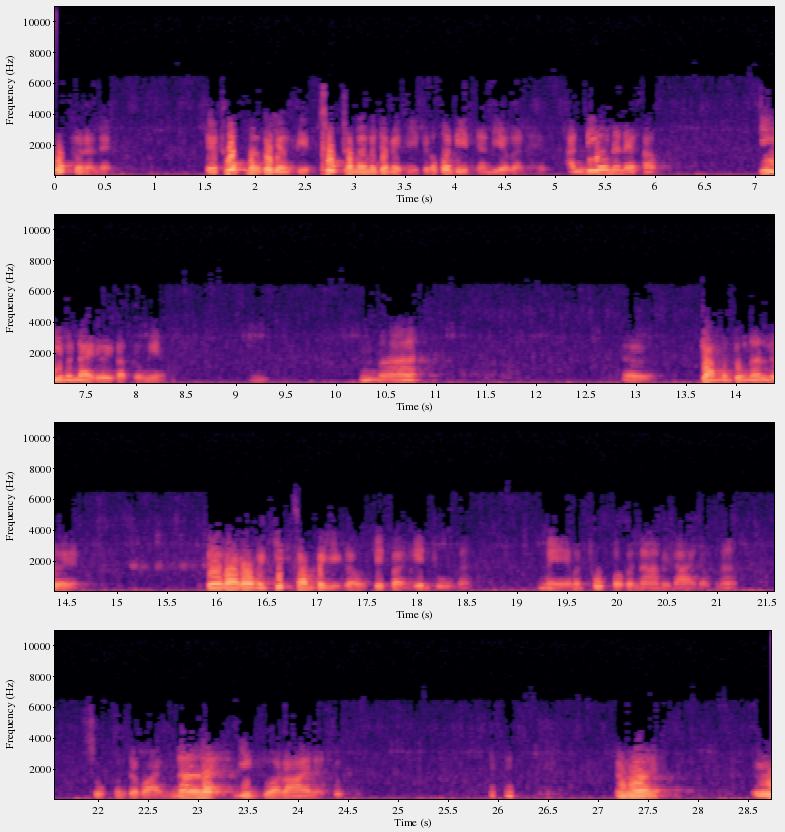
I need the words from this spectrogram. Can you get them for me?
ทุกข์เท่านั้นแหละ แต่ทุกมันก็ยังติด ทุกข์ทำไมมันจะไม่ติดมันก็ติดอันเดียวกัน อันเดียวนั่นแหละครับจี้มันได้เลยครับตรงนี้หมาเออจำมันตรงนั้นเลย แต่ว่าเราไม่คิดซ้ำไปอีกเราคิดไปเห็นถูกนะแหมมันทุกข์ภาวนาไม่ได้หรอกนะสุขมันสบายนั่นแหละ ยิ่งตัวร้ายแหละสุขเห็นไหมเออ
